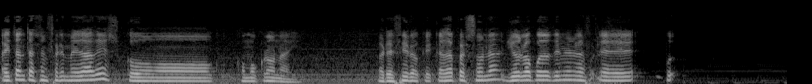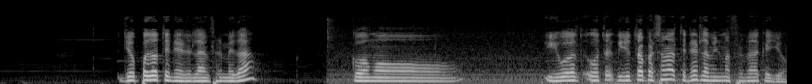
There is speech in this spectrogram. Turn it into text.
Hay tantas enfermedades como, como Crohn hay. Me refiero que cada persona, yo lo puedo tener, eh, yo puedo tener la enfermedad como y ot- otra, y otra persona tener la misma enfermedad que yo.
